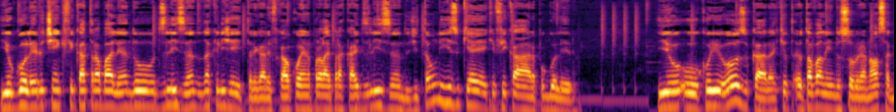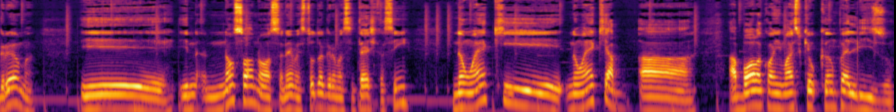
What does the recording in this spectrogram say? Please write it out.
e o goleiro tinha que ficar trabalhando, deslizando daquele jeito, tá ligado? Ele ficava correndo para lá e pra cá e deslizando, de tão liso que, é, que fica a área pro goleiro. E o, o curioso, cara, é que eu, eu tava lendo sobre a nossa grama e, e não só a nossa, né, mas toda a grama sintética assim, não é que não é que a, a, a bola corre mais porque o campo é liso,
